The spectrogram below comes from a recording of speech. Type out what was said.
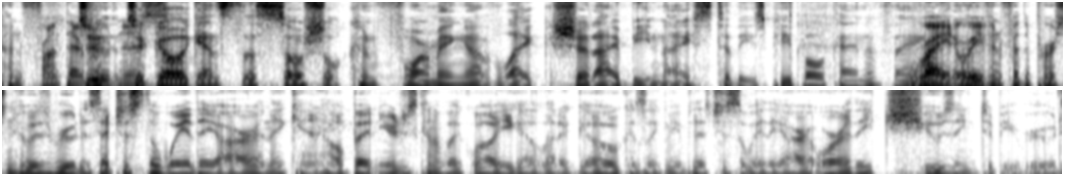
confront that to, rudeness? to go against the social conforming of like should i be nice to these people kind of thing? Right or even for the person who is rude. Is that just the way they are and they can't help it? And you're just kind of like well you got to let it go because like maybe that's just the way they are. Or are they choosing to be rude?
